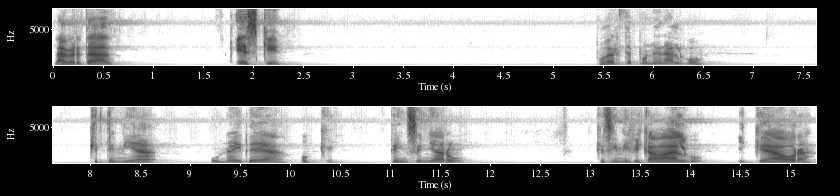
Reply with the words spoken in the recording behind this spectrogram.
La verdad es que poderte poner algo que tenía una idea o que te enseñaron que significaba algo y que ahora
